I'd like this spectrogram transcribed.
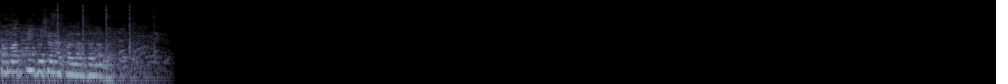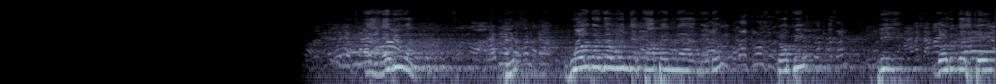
সমাপ্তি ঘোষণা করলাম। ধন্যবাদ। Whoever the win the cup and uh, medal, trophy, please go to the stage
